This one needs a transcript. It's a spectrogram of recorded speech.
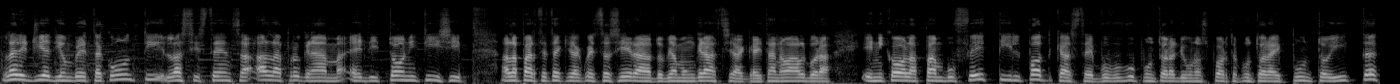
la regia di Ombretta Conti l'assistenza al programma è di Tony Tisi. Alla parte tecnica questa sera dobbiamo un grazie a Gaetano Albora e Nicola Pambuffetti. Il podcast è www.radiounosport.rai.it,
